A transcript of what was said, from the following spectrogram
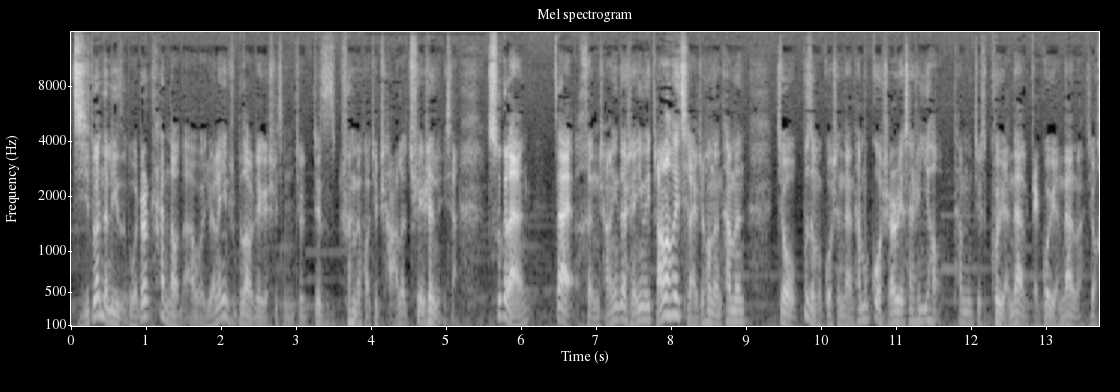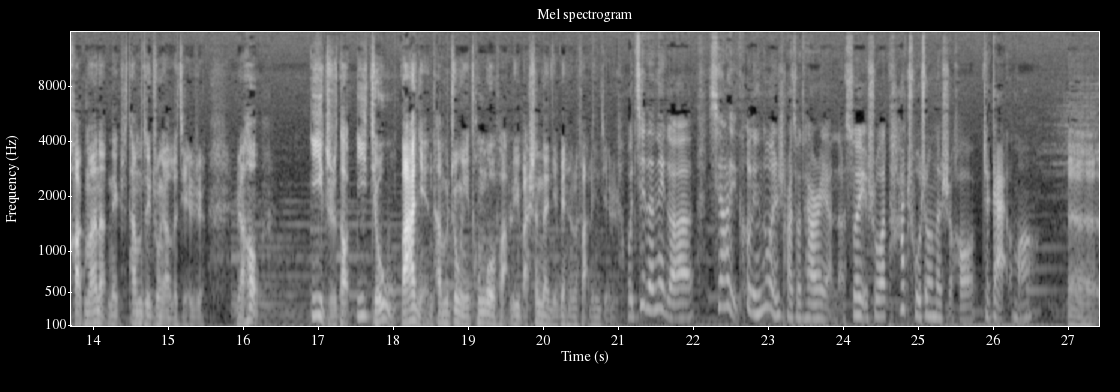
极端的例子，我这儿看到的啊，我原来一直不知道这个事情，就这次专门跑去查了，确认了一下，苏格兰在很长一段时间，因为长老会起来之后呢，他们就不怎么过圣诞，他们过十二月三十一号，他们就过元旦了，改过元旦了，就 Hagmana 那个是他们最重要的节日，然后。一直到一九五八年，他们终于通过法律把圣诞节变成了法定节日。我记得那个希拉里·克林顿是 Presbyterian 的，所以说他出生的时候这改了吗？呃，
